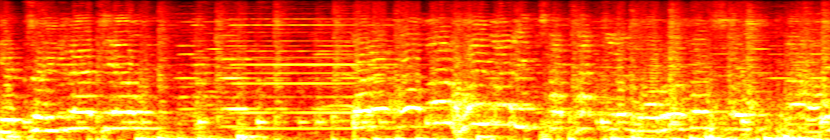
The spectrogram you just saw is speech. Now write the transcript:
আগে চইলা যেও, পরে অমর হইবার ইচ্ছা থাকলে মরণ সৌখাও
